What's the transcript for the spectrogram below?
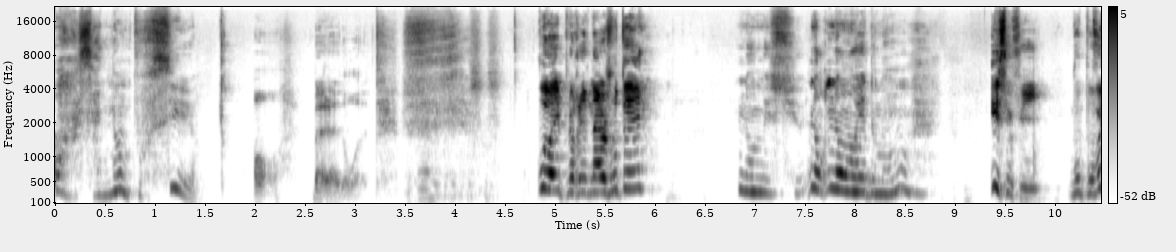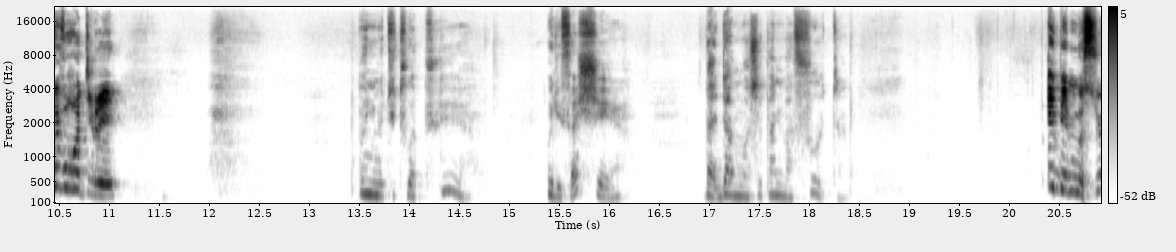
Oh, ça non, pour sûr. Oh, maladroite. Vous n'avez plus rien à ajouter? Non, monsieur. Non, non, Edmond. Il suffit. Vous pouvez vous retirer. Oh, il ne me tutoie plus. Il est fâché. Bah, dame, moi, c'est pas de ma faute. Eh bien, monsieur,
